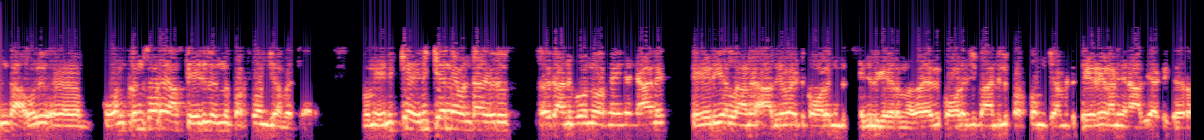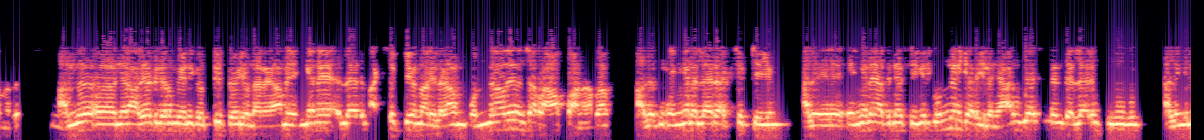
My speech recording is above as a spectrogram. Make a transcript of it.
എന്താ ഒരു കോൺഫിഡൻസോടെ ആ സ്റ്റേജിൽ നിന്ന് പെർഫോം ചെയ്യാൻ പറ്റുമായിരുന്നു അപ്പം എനിക്ക് എനിക്ക് തന്നെ ഉണ്ടായ ഒരു ഒരു അനുഭവം എന്ന് പറഞ്ഞു കഴിഞ്ഞാൽ ഞാൻ തേർഡ് ഇയറിലാണ് ആദ്യമായിട്ട് കോളേജിന്റെ സ്റ്റേജിൽ കയറുന്നത് അതായത് കോളേജ് ബാൻഡിൽ പെർഫോം ചെയ്യാൻ വേണ്ടി തേർഡ് ഇയറാണ് ഞാൻ ആദ്യമായിട്ട് കയറുന്നത് അന്ന് ഞാൻ ആദ്യമായിട്ട് കയറുമ്പോൾ എനിക്ക് ഒത്തിരി പേടിയുണ്ടായിരുന്നു. കാരണം എങ്ങനെ എല്ലാവരും അക്സെപ്റ്റ് ചെയ്യുമെന്ന് അറിയില്ല. കാരണം ഒന്നാമത് വെച്ചാൽ റാപ്പാണ് അപ്പൊ അത് എങ്ങനെ എല്ലാവരും അക്സെപ്റ്റ് ചെയ്യും? അല്ലെ എങ്ങനെ അതിനെ സ്വീകരിക്കും? ഒന്നും എനിക്കറിയില്ല. ഞാൻ വിചാരിച്ചിട്ടുണ്ട് എല്ലാവരും കൂകും അല്ലെങ്കിൽ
